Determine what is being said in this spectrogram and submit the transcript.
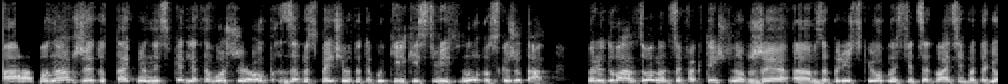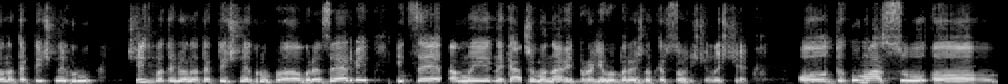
А вона вже достатньо низька для того, щоб забезпечувати таку кількість військ. Ну скажу так. Передова зона це фактично вже е, в Запорізькій області. Це 20 батальйонів тактичних груп, 6 батальйонів тактичних груп е, в резерві, і це е, ми не кажемо навіть про лівобережну Херсонщину ще. О, таку масу о,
